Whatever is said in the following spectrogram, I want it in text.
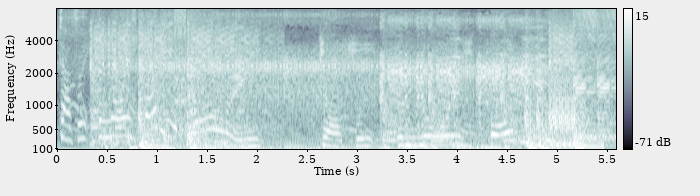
doesn't the noise bother doesn't the noise?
